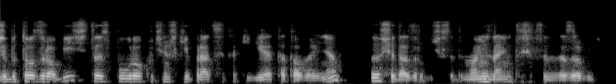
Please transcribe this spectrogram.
y, żeby to zrobić, to jest pół roku ciężkiej pracy takiej etatowej, nie? To się da zrobić wtedy. Moim zdaniem to się wtedy da zrobić.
